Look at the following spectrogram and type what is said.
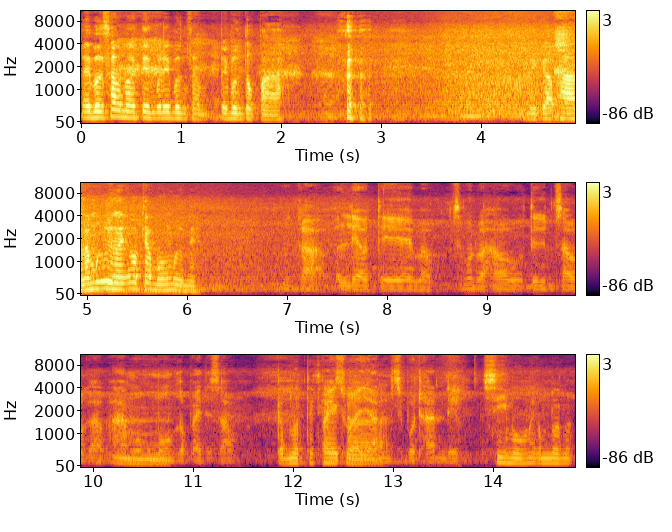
ไปเบิ่งสาวน้อยเต้นบ่ได้เบิ่งซ้ํไปเบิ่งตกปลาเออนี่ก็พาแล้วมื้ออื่นให้ออกจากโมงมื้อนี่มันก็แล้วแต่แบบสมมุติว่าเฮาตื่นเช้ากับอืม5โมง6โมงก็ไปแต่เช้าพ กำหนดไปแท้ๆสก็วยยันสิบ่ทันเด้สี่โมงในกำหนดเนาะ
